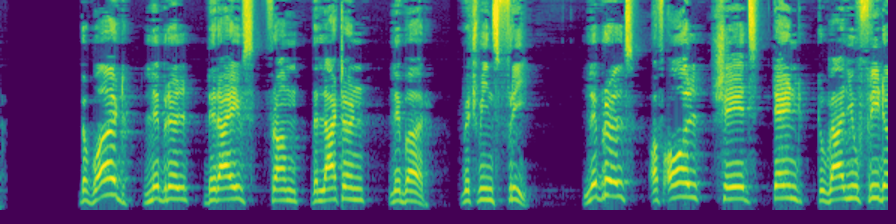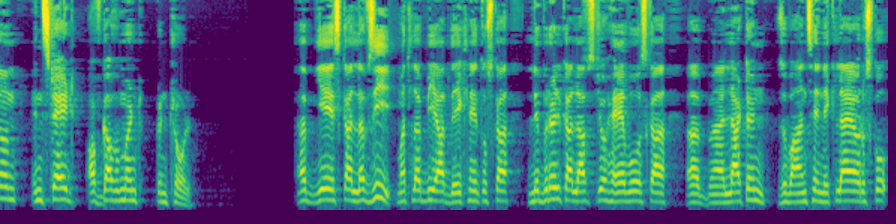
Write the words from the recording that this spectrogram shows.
word liberal derives from the Latin liber, which means free Liberals of all shades tend to value freedom instead of government control اب یہ اس کا لفظی مطلب بھی آپ دیکھ لیں تو اس کا لبرل کا لفظ جو ہے وہ اس کا لیٹن زبان سے نکلا ہے اور اس کو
